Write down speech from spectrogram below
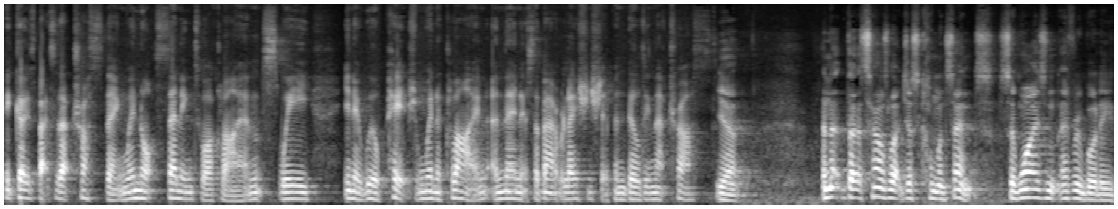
it goes back to that trust thing. We're not selling to our clients. We you know, we'll pitch and win a client, and then it's about relationship and building that trust. Yeah. And that, that sounds like just common sense. So why isn't everybody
